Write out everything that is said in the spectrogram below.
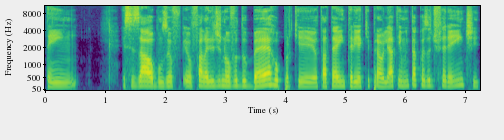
tem esses álbuns. Eu, eu falaria de novo do Berro, porque eu até entrei aqui para olhar, tem muita coisa diferente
